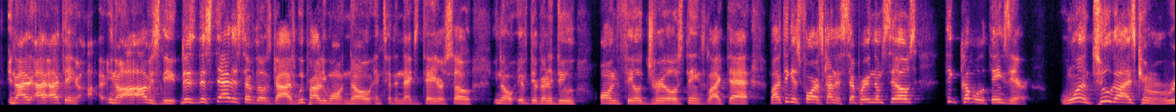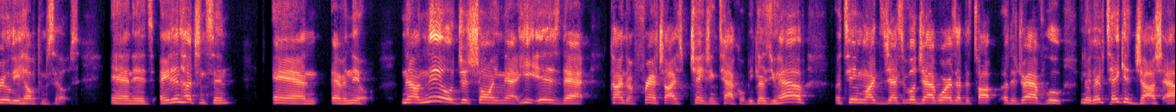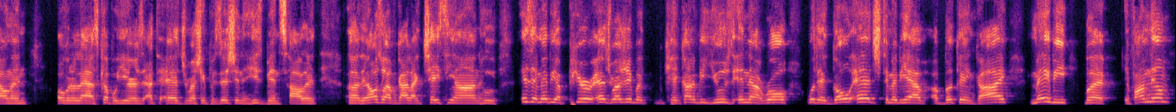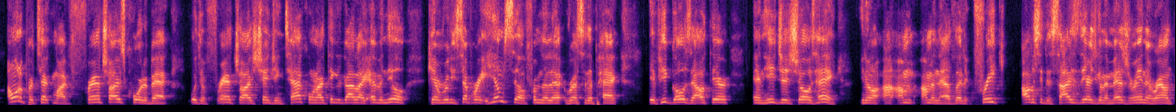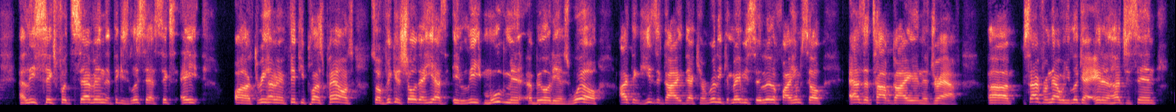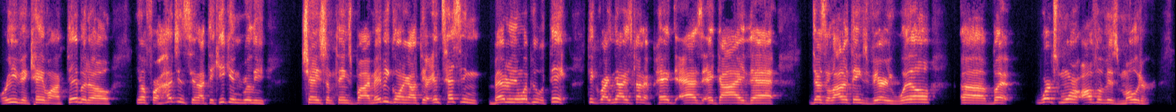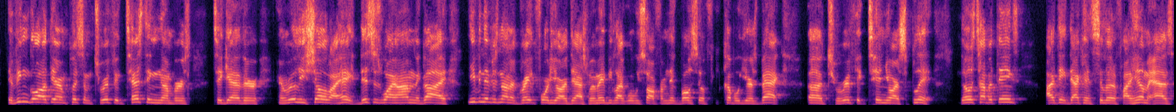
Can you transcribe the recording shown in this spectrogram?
You know, I, I think you know obviously this the status of those guys we probably won't know until the next day or so. You know, if they're going to do on field drills, things like that. But I think as far as kind of separating themselves, I think a couple of things there. One, two guys can really help themselves, and it's Aidan Hutchinson and Evan Neal. Now Neal just showing that he is that kind of franchise changing tackle because you have a team like the Jacksonville Jaguars at the top of the draft who, you know, they've taken Josh Allen over the last couple years at the edge rushing position, and he's been solid. Uh, they also have a guy like Chase Young, who isn't maybe a pure edge rusher, but can kind of be used in that role. with a go edge to maybe have a booking guy? Maybe, but if I'm them, I want to protect my franchise quarterback with a franchise changing tackle. And I think a guy like Evan Neal can really separate himself from the rest of the pack if he goes out there and he just shows, hey, you know, I, I'm I'm an athletic freak. Obviously, the size there is going to measure in around at least six foot seven. I think he's listed at six eight, uh, 350 plus pounds. So if he can show that he has elite movement ability as well, I think he's a guy that can really maybe solidify himself as a top guy in the draft. Uh, aside from that, when you look at Aidan Hutchinson or even Kayvon Thibodeaux, you know, for Hutchinson, I think he can really change some things by maybe going out there and testing better than what people think. I think right now he's kind of pegged as a guy that does a lot of things very well, uh, but works more off of his motor. If he can go out there and put some terrific testing numbers together and really show like, hey, this is why I'm the guy, even if it's not a great 40 yard dash, but maybe like what we saw from Nick Bosa a couple years back, a terrific 10 yard split. Those type of things, I think that can solidify him as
